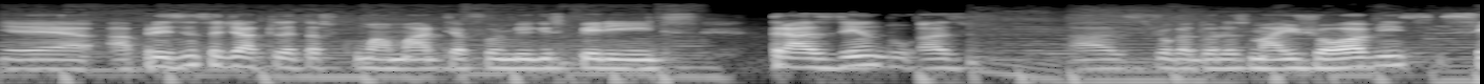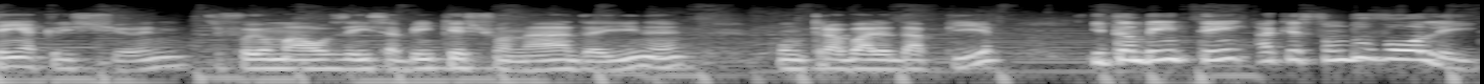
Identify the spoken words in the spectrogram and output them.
é, a presença de atletas como a Marta e a Formiga experientes, trazendo as, as jogadoras mais jovens, sem a Cristiane, que foi uma ausência bem questionada aí, né? Com o trabalho da Pia. E também tem a questão do vôlei,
